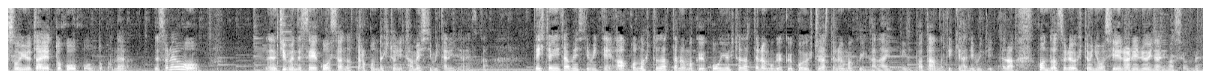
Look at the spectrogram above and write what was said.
そういうダイエット方法とかね。で、それを、ね、自分で成功したんだったら今度人に試してみたらいいじゃないですか。で、人に試してみて、あ、この人だったらうまくいく、こういう人だったらうまくいく、こういう人だったらうまくいかないっていうパターンができ始めていったら、今度はそれを人に教えられるようになりますよね。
